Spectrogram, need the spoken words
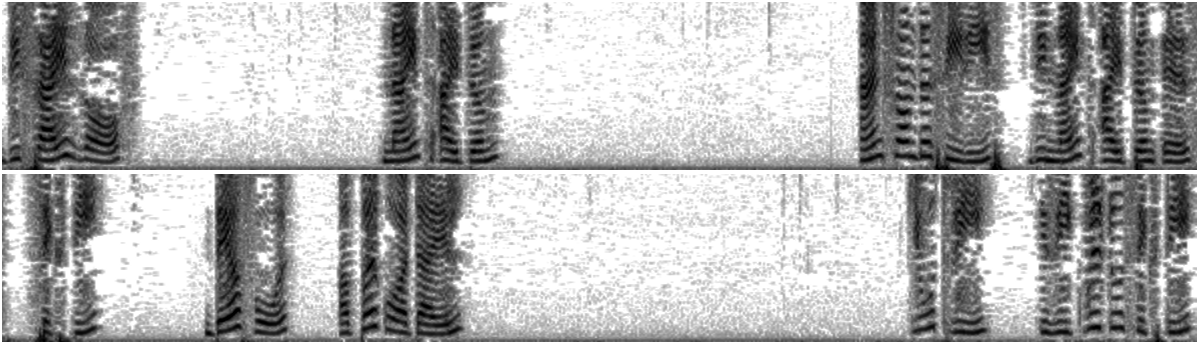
the size of ninth item and from the series the ninth item is 60 therefore upper quartile Q3 is equal to 60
